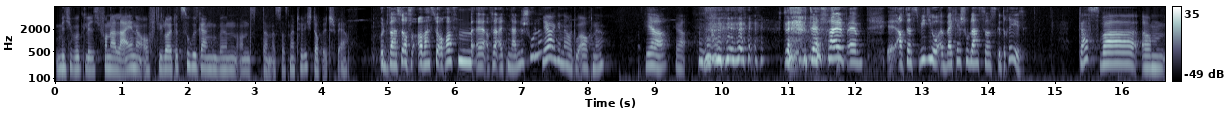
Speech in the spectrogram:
nicht wirklich von alleine auf die Leute zugegangen bin und dann ist das natürlich doppelt schwer. Und warst du, auf, warst du auch auf, dem, äh, auf der alten Landesschule? Ja, genau, du auch, ne? Ja. Ja. Deshalb, ähm, auch das Video, in welcher Schule hast du das gedreht? Das war ähm,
